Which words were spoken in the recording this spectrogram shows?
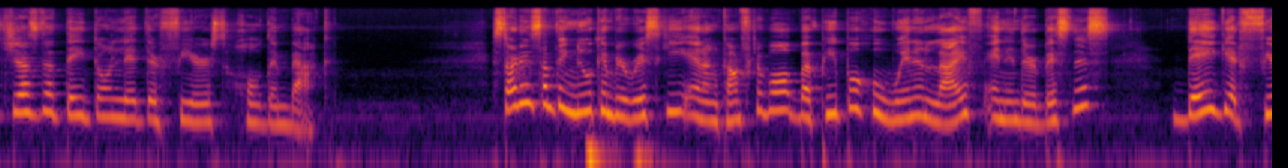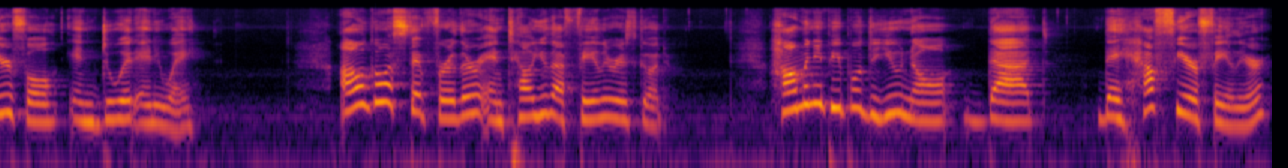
just that they don't let their fears hold them back. Starting something new can be risky and uncomfortable, but people who win in life and in their business, they get fearful and do it anyway. I'll go a step further and tell you that failure is good. How many people do you know that they have fear of failure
